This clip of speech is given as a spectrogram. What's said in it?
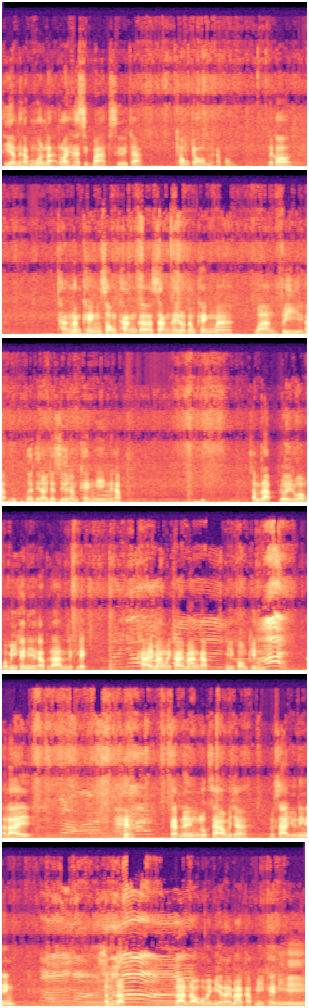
เทียมนะครับมวนละ 150 บาทซื้อจากช่องจอมนะครับผม แล้วก็ ถังน้ำแข็งสองถังก็สั่งให้รถน้ำแข็งมาวางฟรีนะครับ เพื่อที่เราจะซื้อน้ำแข็งเองนะครับสำหรับโดยรวมก็มีแค่นี้นะครับ ร้านเล็กๆ ขายมั่งไม่ขายมั่งครับ มีของกินอะไรแป๊บหนึ่งลูกสาวไม่ใช่ลูกสาวอยู่นิ่งๆสำหรับร้านเราก็ไม่มีอะไรมากครับ มีแค่นี้เอง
